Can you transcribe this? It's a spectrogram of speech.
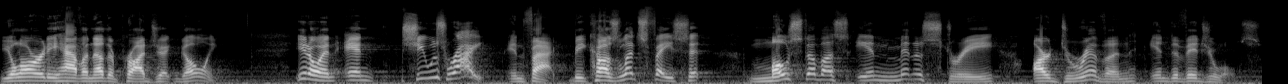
you'll already have another project going. You know, and, and she was right in fact, because let's face it, most of us in ministry are driven individuals.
